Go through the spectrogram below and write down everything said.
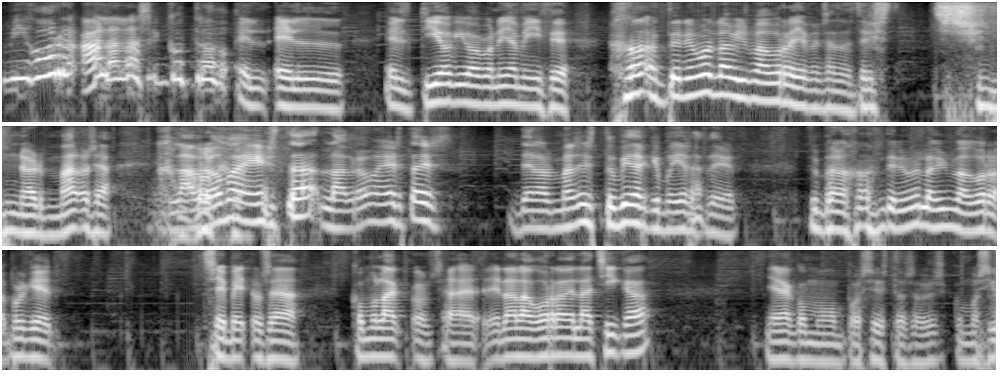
¡Mi gorra! ¡Ah, la has encontrado! El, el, el tío que iba con ella me dice, "Ah, tenemos la misma gorra. Y yo pensando, "Esto es normal. O sea, la broma esta, la broma esta es de las más estúpidas que podías hacer. Pero tenemos la misma gorra. Porque se ve, o sea, como la, o sea, era la gorra de la chica. y Era como, pues esto, ¿sabes? Como si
